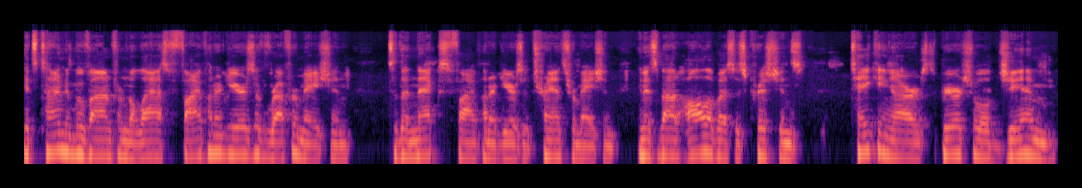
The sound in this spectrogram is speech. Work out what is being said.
It's Time to Move On from the Last 500 Years of Reformation to the Next 500 Years of Transformation. And it's about all of us as Christians taking our spiritual gym,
